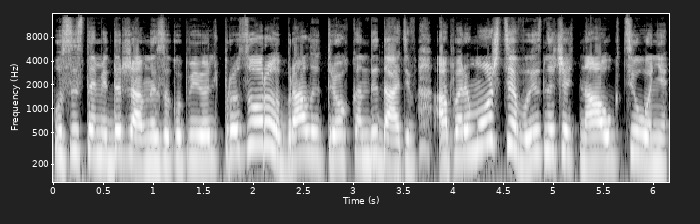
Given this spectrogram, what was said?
У системі державних закупівель Прозоро обрали трьох кандидатів, а переможця визначать на аукціоні.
